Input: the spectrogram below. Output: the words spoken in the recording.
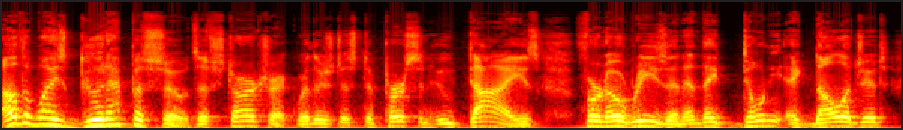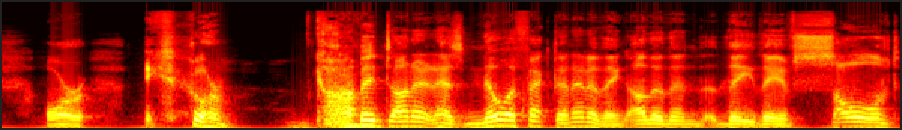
otherwise good episodes of Star Trek where there's just a person who dies for no reason and they don't acknowledge it or or comment on it. It has no effect on anything other than they, they have solved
